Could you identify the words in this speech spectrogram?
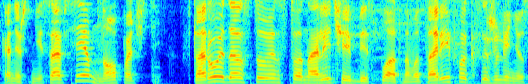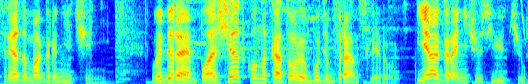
Конечно, не совсем, но почти. Второе достоинство – наличие бесплатного тарифа, к сожалению, с рядом ограничений. Выбираем площадку, на которую будем транслировать. Я ограничусь YouTube.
